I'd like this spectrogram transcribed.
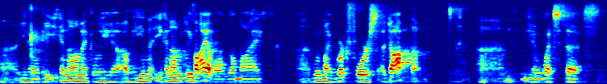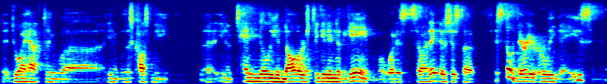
uh, you know, economically, uh, economically viable? Will my, uh, will my workforce adopt them? Um, you know, what's the, do I have to, uh, you know, will this cost me uh, you know, $10 million to get into the game. What is so? I think there's just a. It's still very early days.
